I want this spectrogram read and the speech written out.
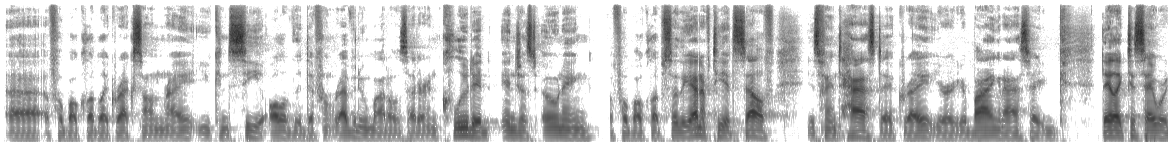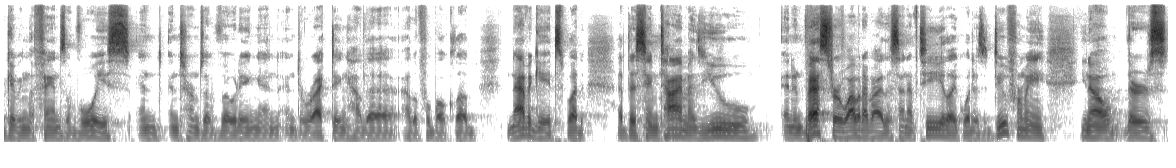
uh, a football club like Wrexham, right, you can see all of the different revenue models that are included in just owning a football club. So the NFT itself is fantastic, right? You're you're buying an asset. They like to say we're giving the fans a voice in, in terms of voting and, and directing how the how the football club navigates. But at the same time, as you an investor, why would I buy this NFT? Like, what does it do for me? You know, there's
